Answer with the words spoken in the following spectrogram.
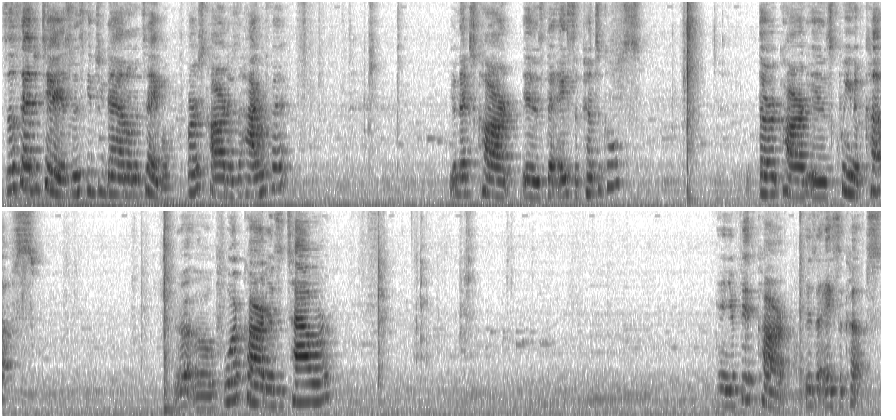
So Sagittarius, let's get you down on the table. First card is the Hierophant. Your next card is the Ace of Pentacles. Third card is Queen of Cups. Uh-oh. Fourth card is a Tower. And your fifth card is the Ace of Cups.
